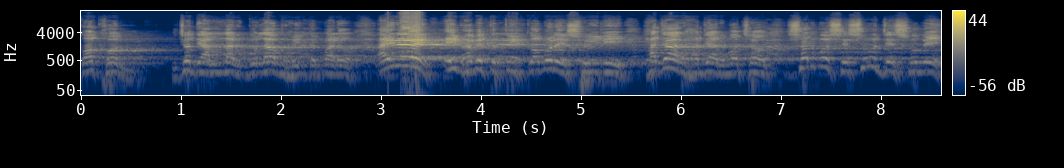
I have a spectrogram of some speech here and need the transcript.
কখন? যদি আল্লাহর গোলাম হইতে পারো। আইরে, এইভাবে তো তুই কবরে শুইলি হাজার হাজার বছর। সর্বশেষও যে শোবে,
